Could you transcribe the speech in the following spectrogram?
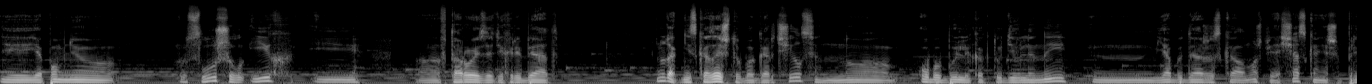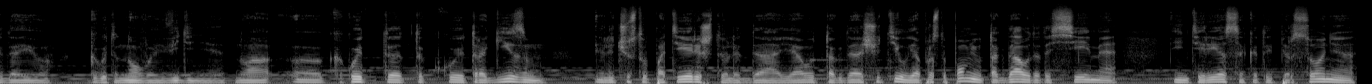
И я помню, слушал их, и второй из этих ребят, ну так, не сказать, чтобы огорчился, но оба были как-то удивлены. Я бы даже сказал, может, я сейчас, конечно, придаю какое-то новое видение, но а, э, какой-то такой трагизм или чувство потери, что ли, да, я вот тогда ощутил. Я просто помню, тогда вот это семя интереса к этой персоне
